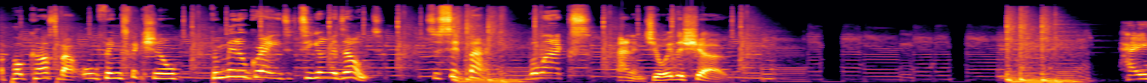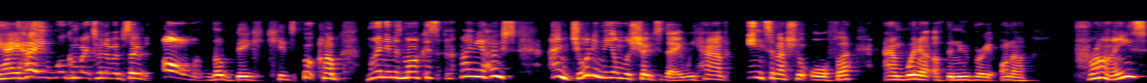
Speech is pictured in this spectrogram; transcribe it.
A podcast about all things fictional from middle grade to young adult. So sit back, relax, and enjoy the show. Hey, hey, hey, welcome back to another episode of the Big Kids Book Club. My name is Marcus and I'm your host. And joining me on the show today, we have international author and winner of the Newbery Honor Prize.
